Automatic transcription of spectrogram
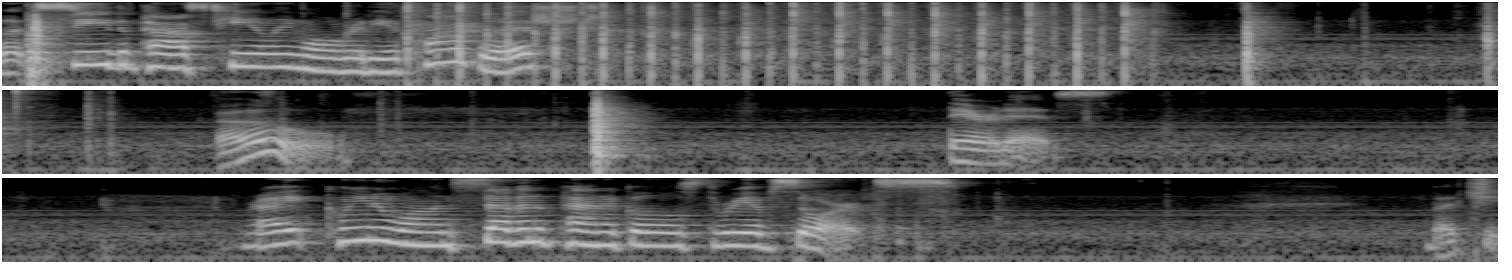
Let's see the past healing already accomplished. Oh. There it is. Right? Queen of Wands, Seven of Pentacles, Three of Swords. But you,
